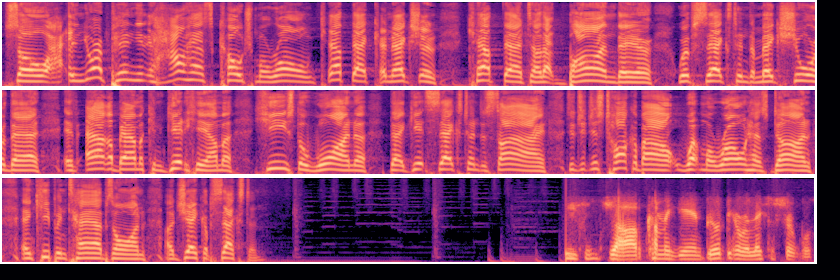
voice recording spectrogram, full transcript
So, uh, in your opinion, how has Coach Marrone kept that connection, kept that uh, that bond there with Sexton to make sure that if Alabama can get him, he's the one that gets Sexton to sign? You just talk about what Marrone has done and keeping tabs on uh, Jacob Sexton? decent job coming in, building a relationship with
